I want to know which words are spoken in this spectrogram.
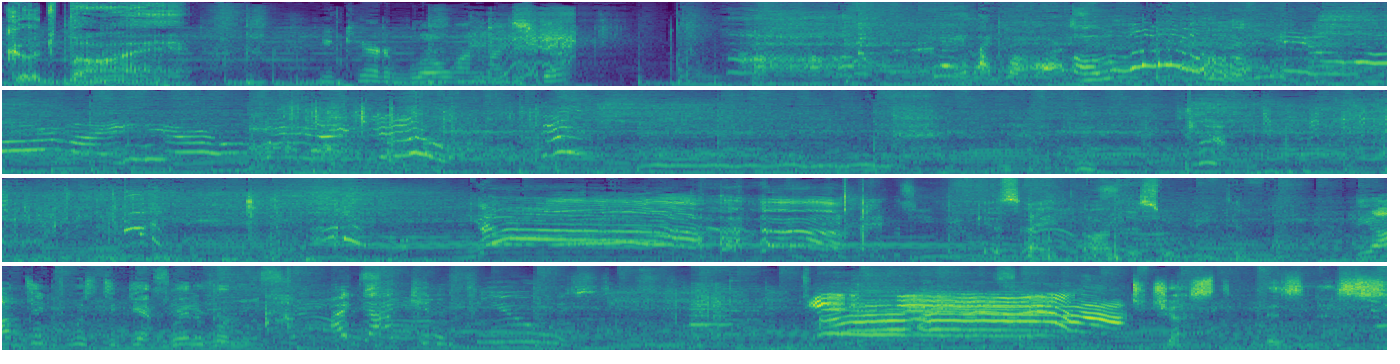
goodbye. You care to blow on my stick? You are my oh, Guess I thought this would be different. The object was to get rid of her. I got confused. It's just business.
